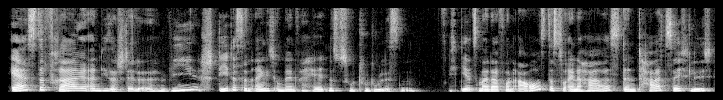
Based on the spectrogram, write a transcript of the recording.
Erste Frage an dieser Stelle. Wie steht es denn eigentlich um dein Verhältnis zu To-Do-Listen? Ich gehe jetzt mal davon aus, dass du eine hast, denn tatsächlich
